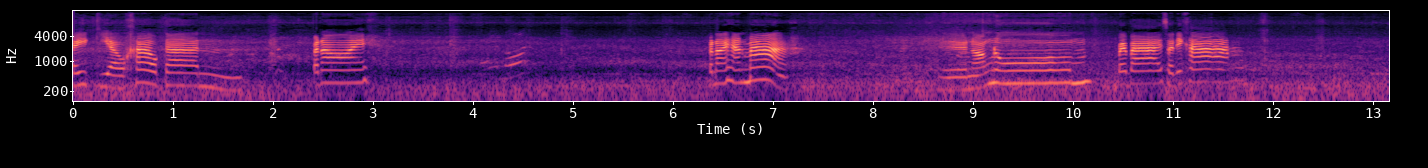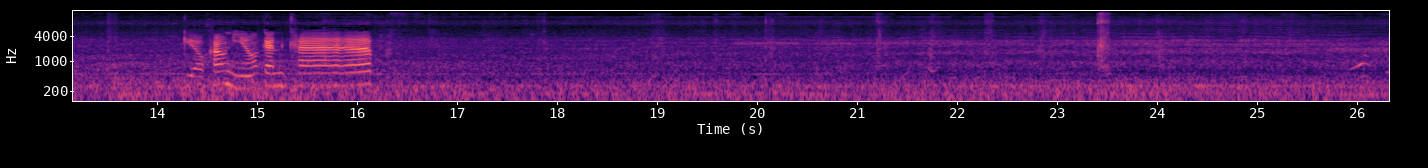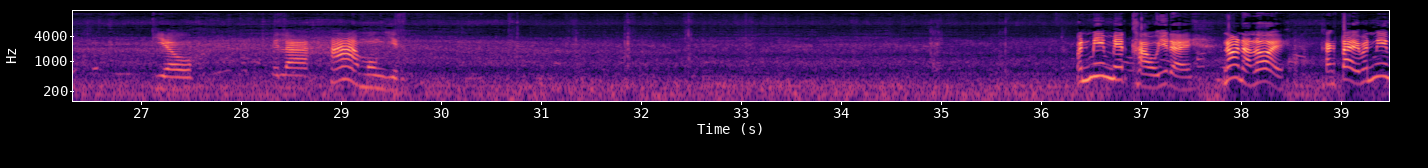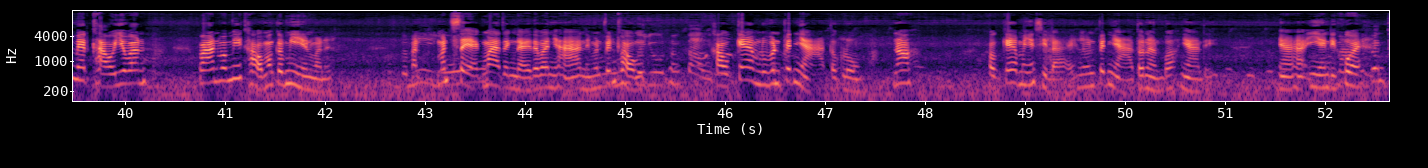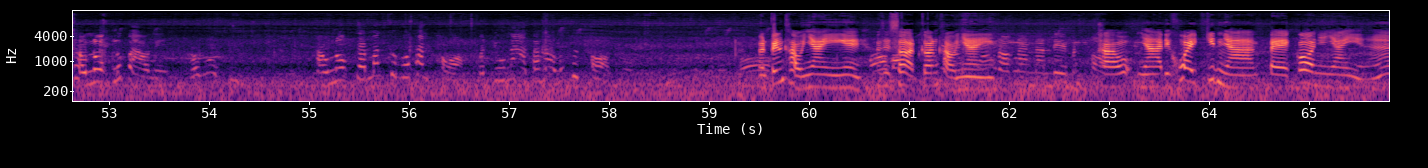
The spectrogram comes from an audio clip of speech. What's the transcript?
ไปเกี่ยวข้าวกันปน้อยปน้อยหันมาเออน้องนุ่มบายบาย สวัสดีค่ะ เกี่ยวข้าวเหนียวกันครับเกี่ยวเวลาห้าโมงเย็น มันมีเม็ดเขาอยู่ใดนอนอะลอยข้างใต้มันมีเม็ดเขาอยู่วันวานว่ามีเขามันก็มีเห็นมันยมันมันแสกมาจังใดแต่ว่าหยาอันนี่มันเป็นเขาก็อยู่ทั้งใต้เขาแก้มหรือมันเป็นหยาตกลงเนาะเขาแก้มมันยังสิหลายหรือมันเป็นหยาตัวนั้นปะหยาดิหยาอีหยังดิคุยเป็นเขานกหรือเปล่านี่เขานกแต่มันคือว่าท่านถอกมันอยู่หน้าตาเรามันคือถอกมันเป็นเขาใหญ่ไงมันสิสอดก้อนเขาใหญ่ดอกนั้นนั่นเดมันถอกเขาหญ้าที่ค่อยกินหญ้าแต่ก้อนใหญ่ๆอะนะ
